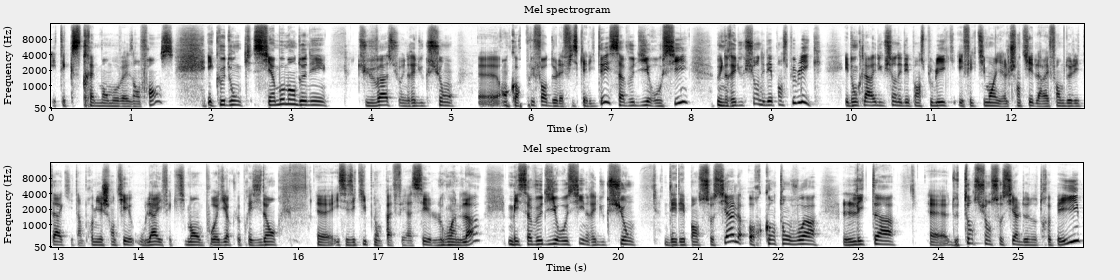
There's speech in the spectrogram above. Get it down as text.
est extrêmement mauvaise en France, et que donc, si à un moment donné, tu vas sur une réduction euh, encore plus forte de la fiscalité, ça veut dire aussi une réduction des dépenses publiques. Et donc la réduction des dépenses publiques, effectivement, il y a le chantier de la réforme de l'État qui est un premier chantier où là, effectivement, on pourrait dire que le président euh, et ses équipes n'ont pas fait assez, loin de là. Mais ça veut dire aussi une réduction des dépenses sociales. Or, quand on voit l'état de tension sociale de notre pays,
